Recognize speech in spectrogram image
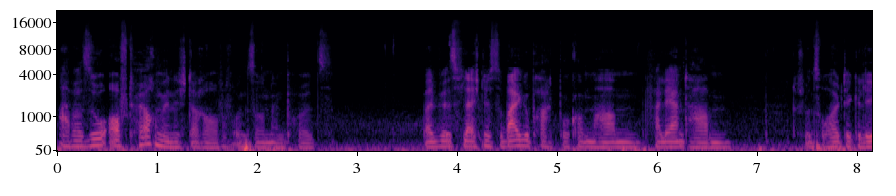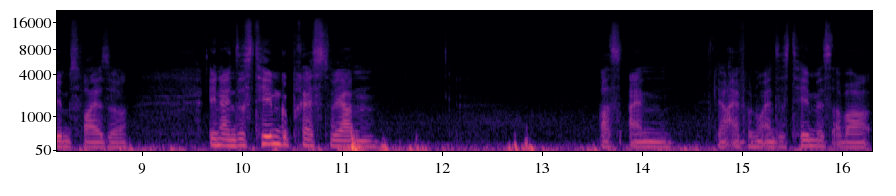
Aber so oft hören wir nicht darauf, auf unseren Impuls. Weil wir es vielleicht nicht so beigebracht bekommen haben, verlernt haben, durch unsere heutige Lebensweise in ein System gepresst werden, was ein, ja, einfach nur ein System ist, aber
